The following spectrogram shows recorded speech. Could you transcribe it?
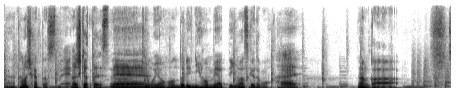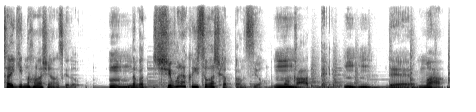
うん楽しかったですねー、。楽しかったですうんね。今日も4本撮り2本目やっていきますけども。はい。なんか、最近の話なんですけど、うんうん。なんかしばらく忙しかったんですよ。うんドカーって。うんうん。でまあ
